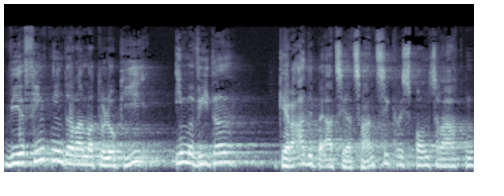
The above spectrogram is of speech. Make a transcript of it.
Wir finden in der Rheumatologie immer wieder, gerade bei ACA20-Responsraten,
